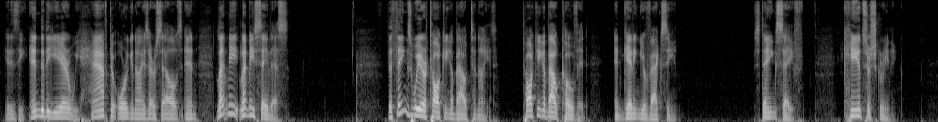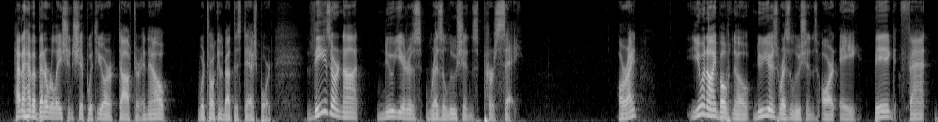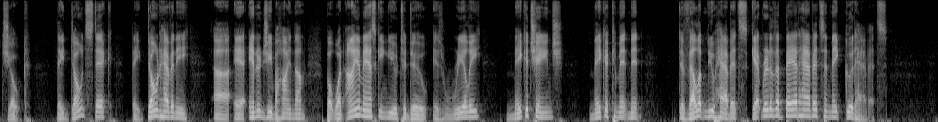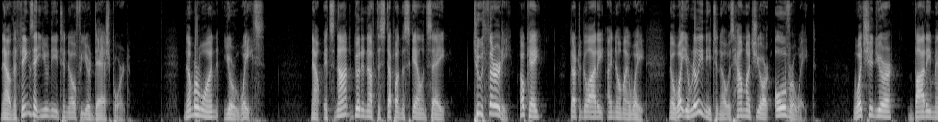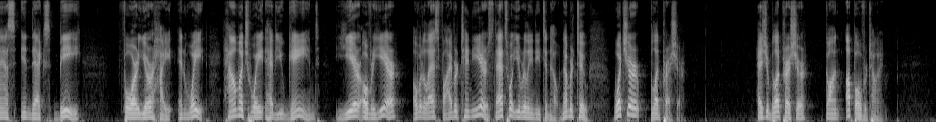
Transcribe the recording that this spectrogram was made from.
it is the end of the year. We have to organize ourselves. And let me let me say this. The things we are talking about tonight, talking about COVID and getting your vaccine, staying safe, cancer screening, how to have a better relationship with your doctor, and now we're talking about this dashboard. These are not New Year's resolutions per se. All right? You and I both know New Year's resolutions are a big fat joke. They don't stick, they don't have any uh, energy behind them. But what I am asking you to do is really make a change, make a commitment, develop new habits, get rid of the bad habits, and make good habits. Now, the things that you need to know for your dashboard number one, your weight. Now, it's not good enough to step on the scale and say 230. Okay, Dr. Galati, I know my weight. No, what you really need to know is how much you're overweight. What should your body mass index be for your height and weight? How much weight have you gained year over year over the last five or 10 years? That's what you really need to know. Number two, what's your blood pressure? Has your blood pressure gone up over time?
